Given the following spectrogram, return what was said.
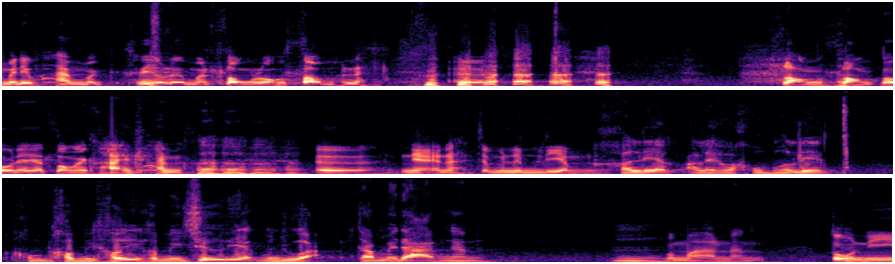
ไม่ได้ว่าเหมือนเขาเรียกว่าเหมือนทรงลงศพนะเออสองสองตัวนี้จะทรงคล้ายๆกัน เออ เนี่ยนะจะเป็นเหลี่ยมเขาเรียกอะไรวะผมก็เรียกเขาเขามีเขาเขามีชื่อเรียกมันอยู่อะจำไม่ได้เหมือนกัน อืมๆประมาณนั้น ตัวนี้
